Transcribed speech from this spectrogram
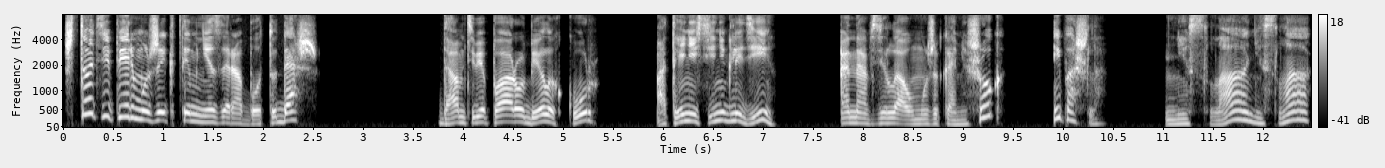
«Что теперь, мужик, ты мне за работу дашь?» «Дам тебе пару белых кур, а ты неси, не гляди». Она взяла у мужика мешок и пошла. Несла, несла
